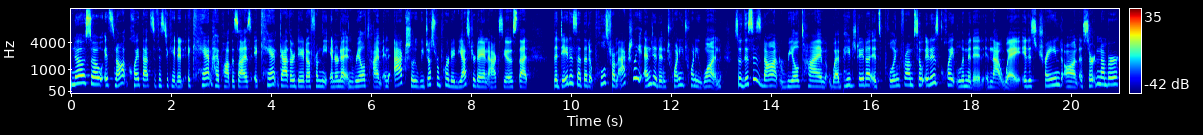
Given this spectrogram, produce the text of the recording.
No, so it's not quite that sophisticated. It can't hypothesize, it can't gather data from the internet in real time. And actually, we just reported yesterday in Axios that the data set that it pulls from actually ended in 2021. So this is not real time web page data it's pulling from. So it is quite limited in that way. It is trained on a certain number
